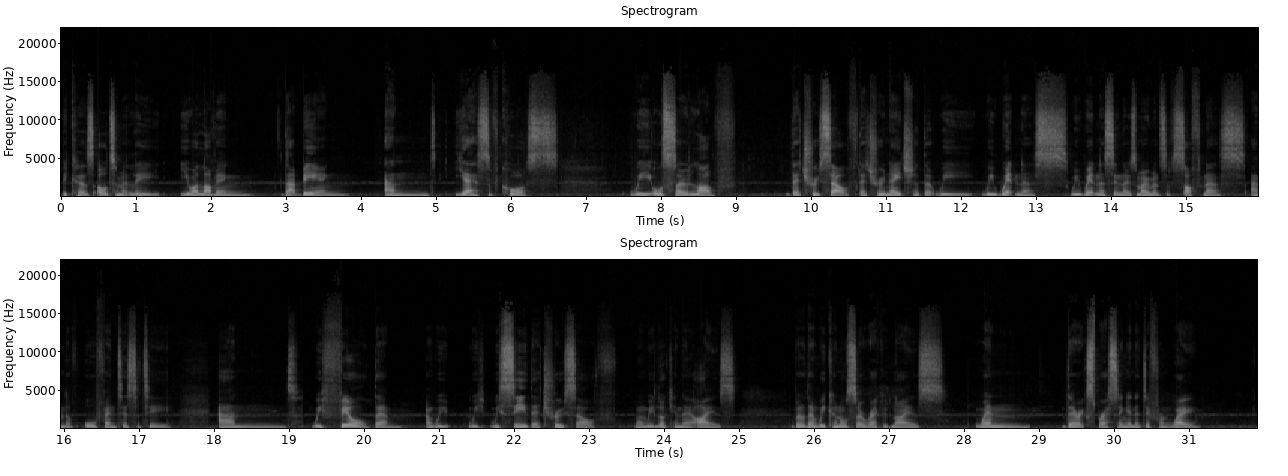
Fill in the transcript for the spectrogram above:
because ultimately you are loving that being. And yes, of course, we also love their true self, their true nature that we we witness. We witness in those moments of softness and of authenticity, and we feel them, and we we we see their true self when we look in their eyes. But then we can also recognize when they're expressing in a different way,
